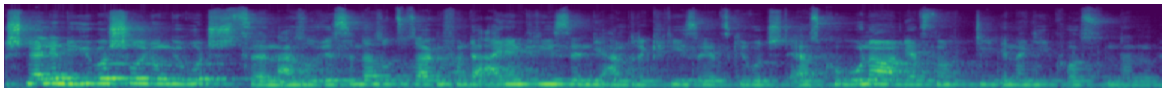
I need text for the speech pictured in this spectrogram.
schnell in die Überschuldung gerutscht sind. Also wir sind da sozusagen von der einen Krise in die andere Krise jetzt gerutscht. Erst Corona und jetzt noch die Energiekosten dann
